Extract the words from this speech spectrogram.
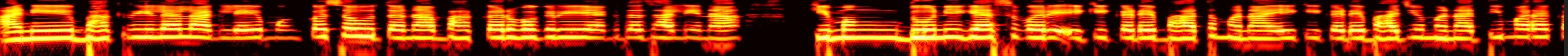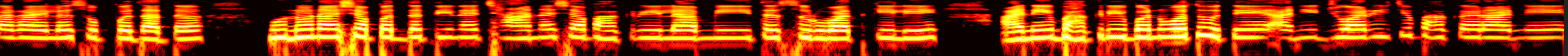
आणि भाकरीला लागले. मग कसं होतं ना, भाकर वगैरे एकदा झाली ना, की मग दोन्ही गॅसवर एकीकडे भात म्हणा, एकीकडे भाजी म्हणा, ती मला करायला सोपं जातं. म्हणून अशा पद्धतीनं छान अशा भाकरीला मी इथं सुरुवात केली आणि भाकरी बनवत होते आणि ज्वारीची भाकर आणि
